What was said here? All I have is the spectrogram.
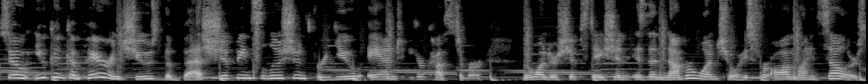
So you can compare and choose the best shipping solution for you and your customer. No wonder ShipStation is the number one choice for online sellers.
